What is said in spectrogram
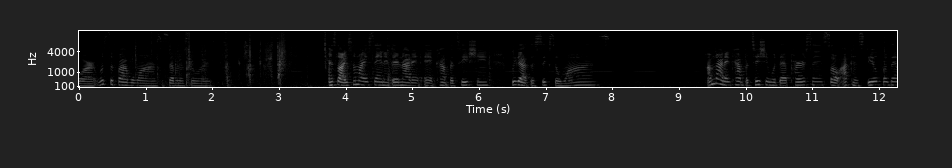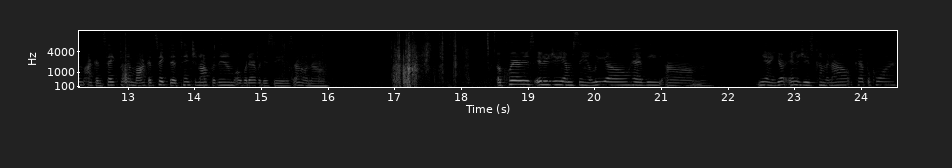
or what's the five of wands, the seven of swords? It's like somebody saying that they're not in, in competition. We got the six of wands. I'm not in competition with that person, so I can steal from them. I can take from them, I can take the attention off of them, or whatever this is. I don't know. Aquarius energy, I'm seeing Leo, heavy. Um, yeah, your energy is coming out, Capricorn.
